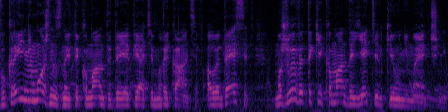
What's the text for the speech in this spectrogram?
В Україні можна знайти команди, де є 5 американців, але 10, можливо, такі команди є тільки у Німеччині.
